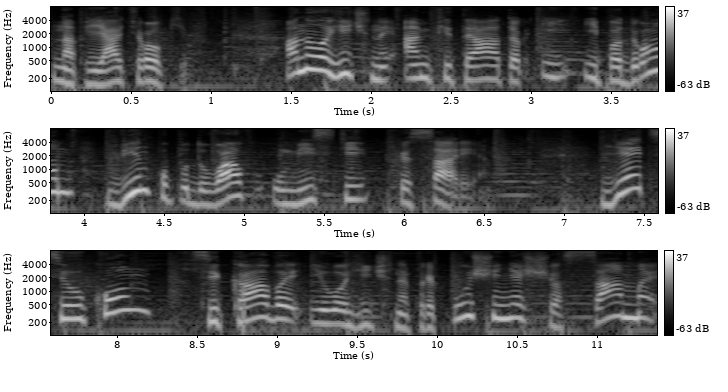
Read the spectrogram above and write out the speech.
на 5 років. Аналогічний амфітеатр і іподром він побудував у місті Кесарія. Є цілком цікаве і логічне припущення, що саме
